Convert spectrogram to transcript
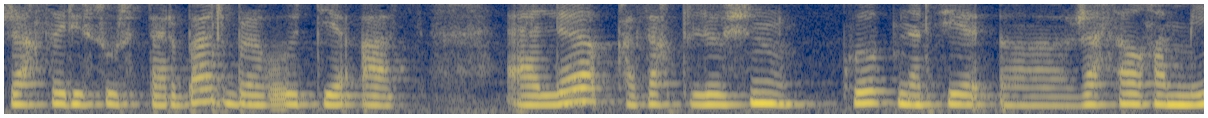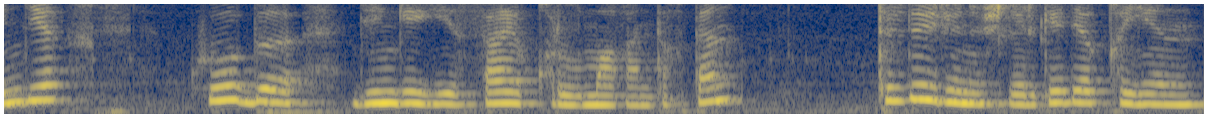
Жақсы ресурстар бар бірақ өте аз. Әлі қазақ тілі үшін көп нәрсе ә, жасалғанмен де көбі деңгейге сай құрылмағандықтан тілді үйренушілерге де қиын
